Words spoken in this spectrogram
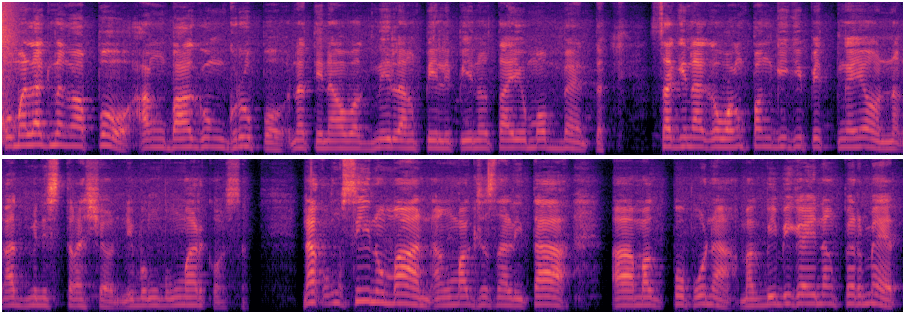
Pumalag na nga po ang bagong grupo na tinawag nilang Filipino Tayo Movement sa ginagawang panggigipit ngayon ng administrasyon ni Bongbong Marcos na kung sino man ang magsasalita, ah, magpupuna, magbibigay ng permit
